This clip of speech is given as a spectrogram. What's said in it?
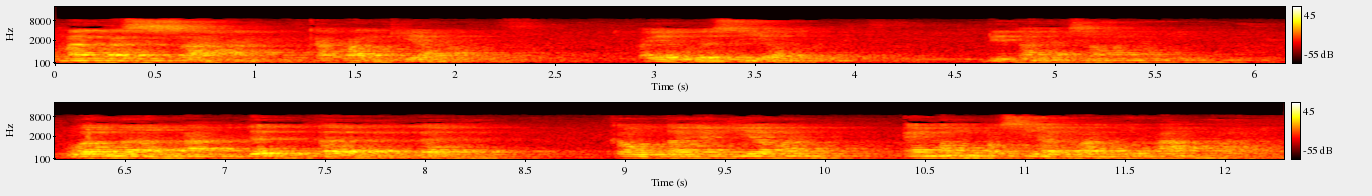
mata sah. Kapan kiamat? Kayak udah siap. Ditanya sama Nabi. Wama a'datta lah Kau tanya kiamat Emang persiapanmu apa?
